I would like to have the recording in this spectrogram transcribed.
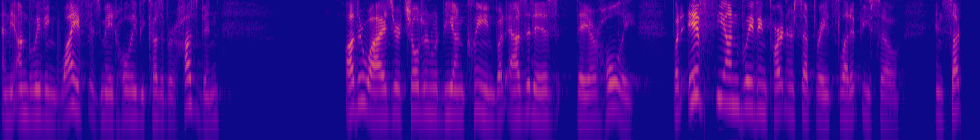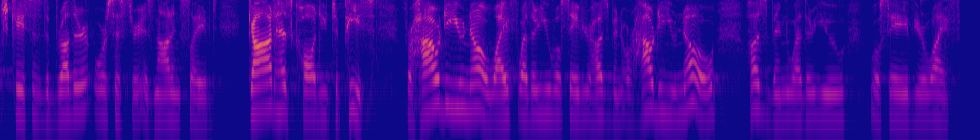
and the unbelieving wife is made holy because of her husband, otherwise your children would be unclean, but as it is, they are holy. But if the unbelieving partner separates, let it be so. In such cases, the brother or sister is not enslaved. God has called you to peace. For how do you know, wife, whether you will save your husband? Or how do you know, husband, whether you will save your wife?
